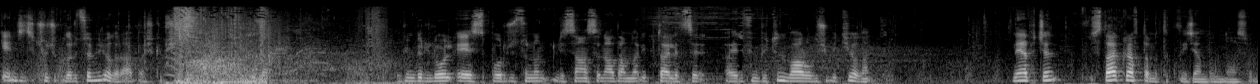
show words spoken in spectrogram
Gencecik çocukları sömürüyorlar abi başka bir şey. Bugün bir LoL e-sporcusunun lisansını adamlar iptal etse herifin bütün varoluşu bitiyor lan. Ne yapacaksın? StarCraft'ta mı tıklayacaksın bundan sonra?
